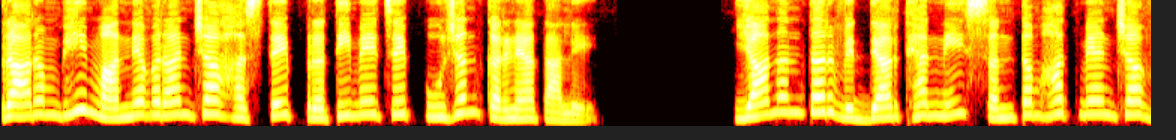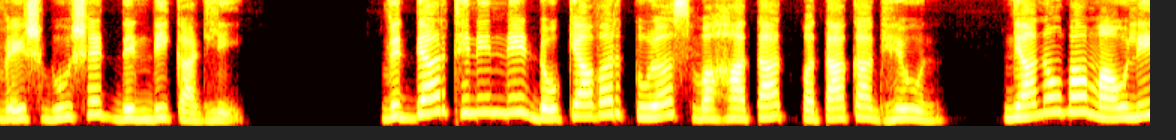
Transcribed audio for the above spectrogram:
प्रारंभी मान्यवरांच्या हस्ते प्रतिमेचे पूजन करण्यात आले. यानंतर विद्यार्थ्यांनी संतमहात्म्यांच्या वेशभूषेत दिंडी काढली. विद्यार्थिनींनी डोक्यावर तुळस व हातात पताका घेऊन ज्ञानोबा माऊली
